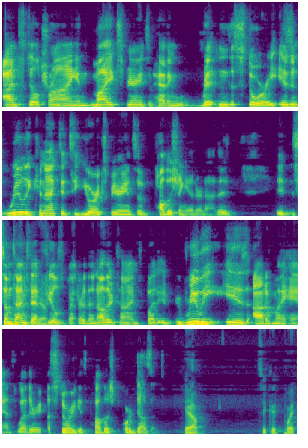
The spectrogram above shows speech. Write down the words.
I'm still trying, and my experience of having written the story isn't really connected to your experience of publishing it or not. It, it, sometimes that yeah. feels better than other times, but it really is out of my hands whether a story gets published or doesn't. Yeah, it's a good point.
